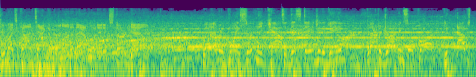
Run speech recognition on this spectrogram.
Too much contact to hold on to that one, and it's third down. Well, every point certainly counts at this stage of the game. But after driving so far, you absolutely...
